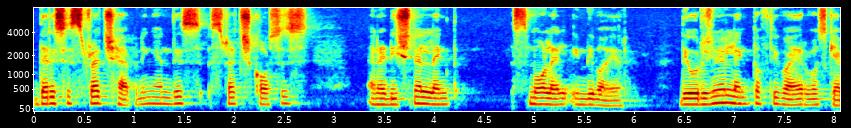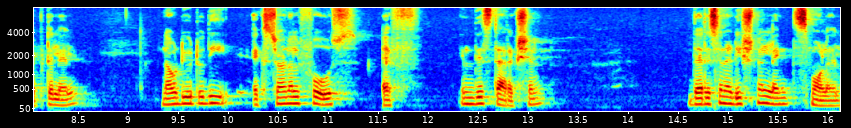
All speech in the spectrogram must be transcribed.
there is a stretch happening and this stretch causes an additional length small l in the wire. The original length of the wire was capital l. Now due to the external force f in this direction there is an additional length small l.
